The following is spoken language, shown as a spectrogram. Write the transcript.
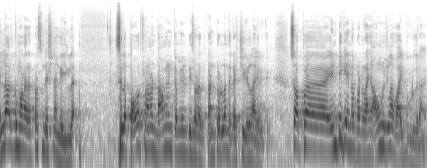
எல்லாருக்குமான ரெப்ரசன்டேஷன் அங்கே இல்லை. சில பவர்ஃபுல்லான டாமினன்ட் கம்யூனிட்டிஸோட கண்ட்ரோலில் அந்த கட்சிகள்லாம் இருக்குது ஸோ அப்போ என்டிகே என்ன பண்ணுறாங்க அவங்களுக்குலாம் வாய்ப்பு கொடுக்குறாங்க.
